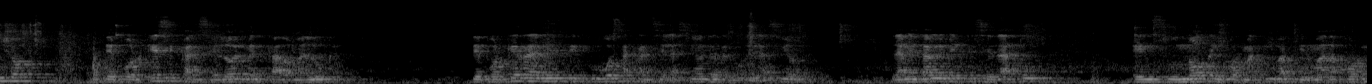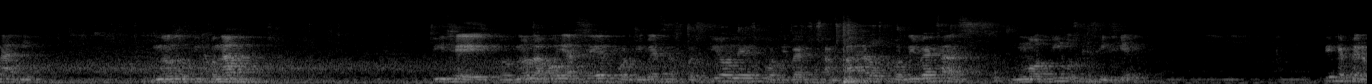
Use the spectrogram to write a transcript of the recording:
mucho de por qué se canceló el mercado Maluca, de por qué realmente hubo esa cancelación de remodelación. Lamentablemente Sedatu, en su nota informativa firmada por nadie, no nos dijo nada. Dice, pues no la voy a hacer por diversas cuestiones, por diversos amparos, por diversos motivos que se hicieron. Dije, pero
